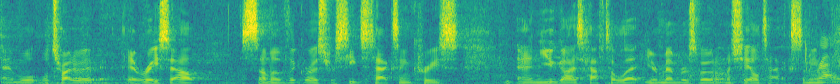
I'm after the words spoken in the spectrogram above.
and we'll we'll try to erase out some of the gross receipts tax increase. And you guys have to let your members vote on a shale tax. I mean, Right.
